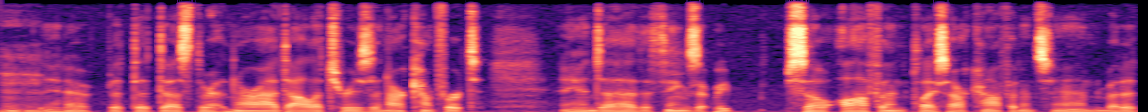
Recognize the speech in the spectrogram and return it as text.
Mhm. you know but that does threaten our idolatries and our comfort and uh, the things that we so often place our confidence in but it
